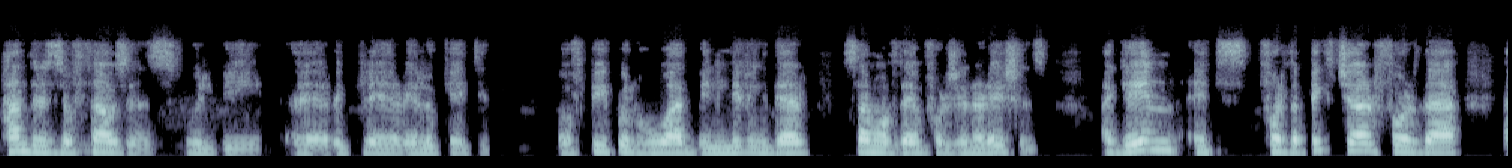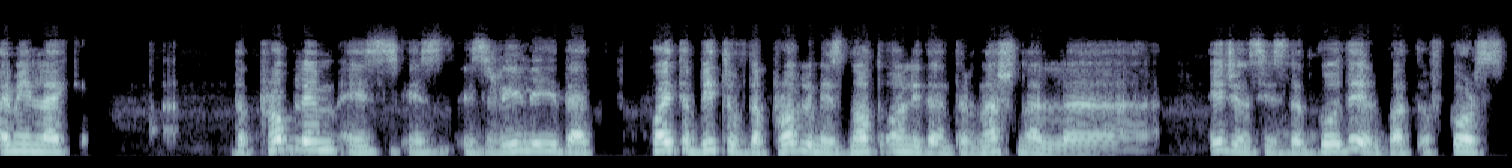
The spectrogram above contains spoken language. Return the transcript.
hundreds of thousands will be uh, relocated of people who had been living there, some of them for generations. Again, it's for the picture, for the, I mean, like, the problem is, is, is really that quite a bit of the problem is not only the international uh, agencies that go there, but of course,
